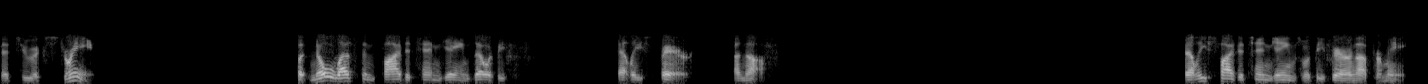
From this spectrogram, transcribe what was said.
bit too extreme. But no less than five to ten games, that would be at least fair enough. At least five to ten games would be fair enough for me.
